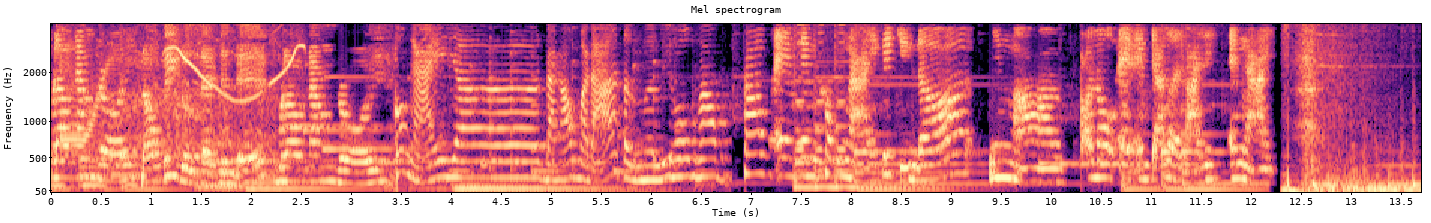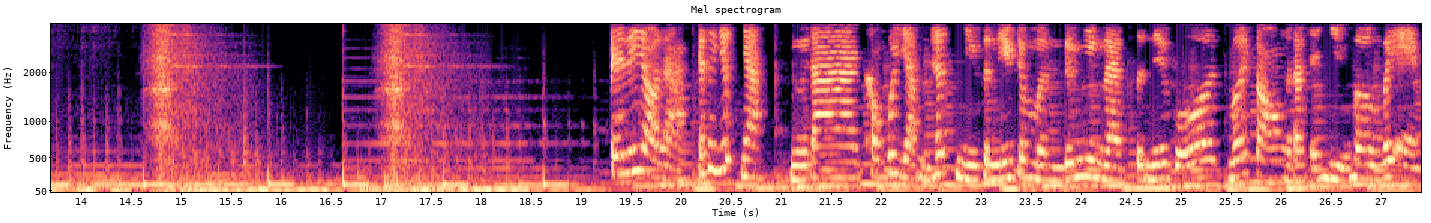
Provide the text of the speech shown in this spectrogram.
lâu năm rồi. Đâu biết được tại tình ế lâu năm rồi. Có ngại uh, đàn ông mà đã từng ly hôn không? Không em em không ngại cái chuyện đó. Nhưng mà oh no em em trả lời lại đi, em ngại. Cái lý do là, cái thứ nhất nha, người ta không có dành hết nhiều tình yêu cho mình. Đương nhiên là tình yêu của, với con người ta sẽ nhiều hơn với em.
